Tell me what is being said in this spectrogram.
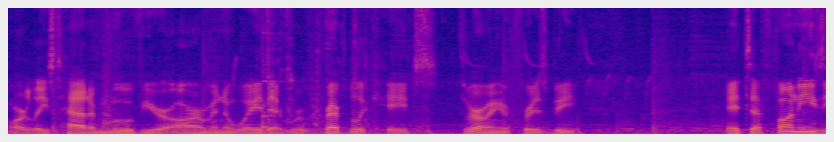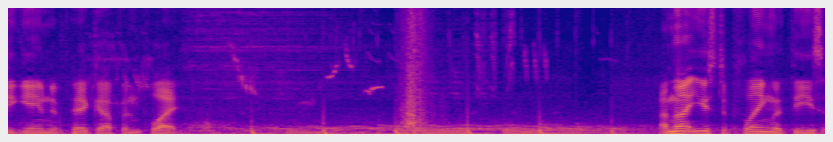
or at least how to move your arm in a way that re- replicates throwing a frisbee, it's a fun, easy game to pick up and play. I'm not used to playing with these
